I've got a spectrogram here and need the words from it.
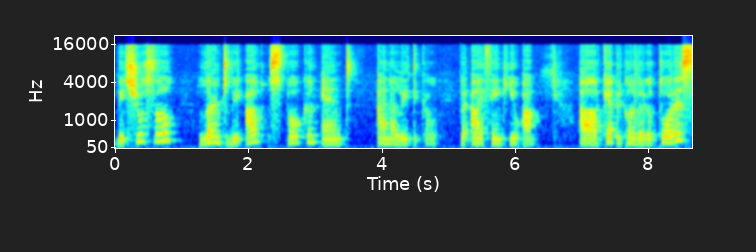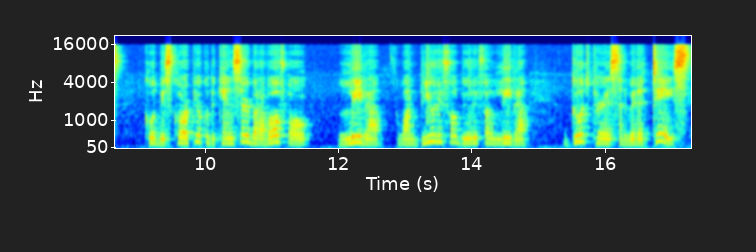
Be truthful, learn to be outspoken and analytical, but I think you are. Uh, Capricorn, Virgo, Taurus, could be Scorpio, could be Cancer, but above all, Libra, one beautiful, beautiful Libra, good person with a taste,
